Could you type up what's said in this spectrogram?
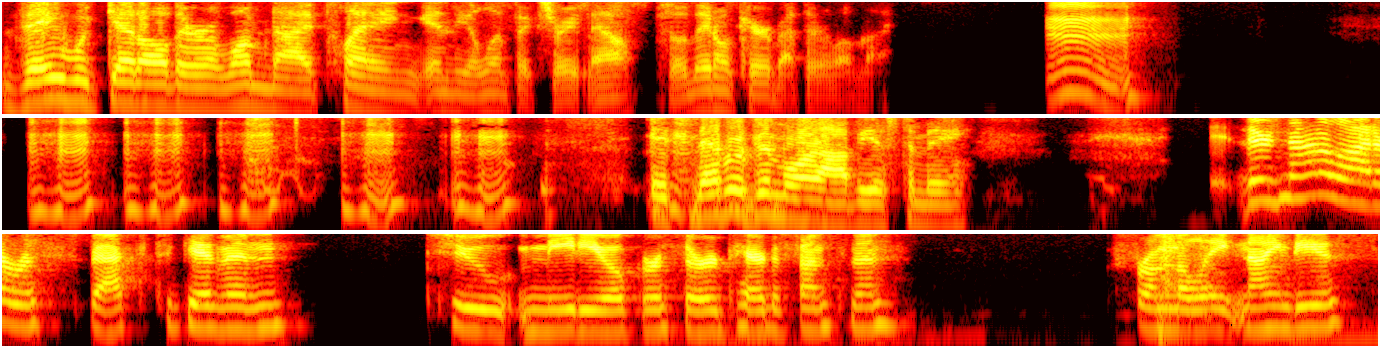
they would get all their alumni playing in the Olympics right now. So they don't care about their alumni. Mm. Mm-hmm, mm-hmm, mm-hmm, mm-hmm, mm-hmm. It's Mhm. never been more obvious to me. there's not a lot of respect given to mediocre third pair defensemen from the late 90s,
